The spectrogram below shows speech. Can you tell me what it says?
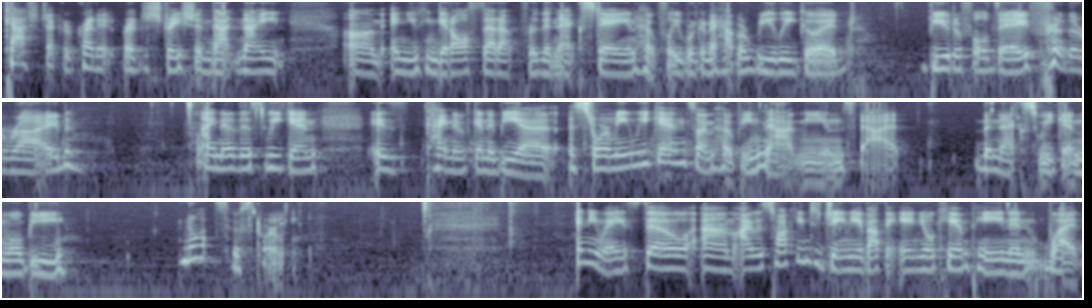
cash, check, or credit registration that night. Um, and you can get all set up for the next day. And hopefully, we're going to have a really good, beautiful day for the ride. I know this weekend is kind of going to be a, a stormy weekend, so I'm hoping that means that the next weekend will be not so stormy. Anyway, so um, I was talking to Jamie about the annual campaign and what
